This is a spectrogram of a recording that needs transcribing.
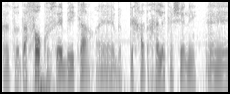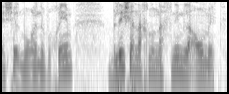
זאת אומרת, הפוקוס בעיקר אה, בפתיחת החלק השני של מורה נבוכים, בלי שאנחנו נפנים לעומק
